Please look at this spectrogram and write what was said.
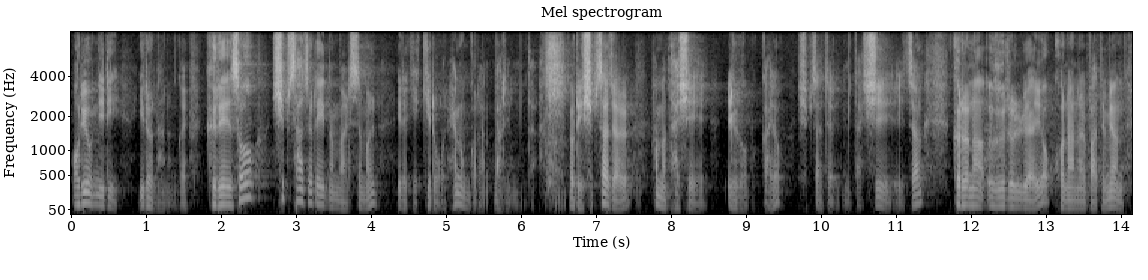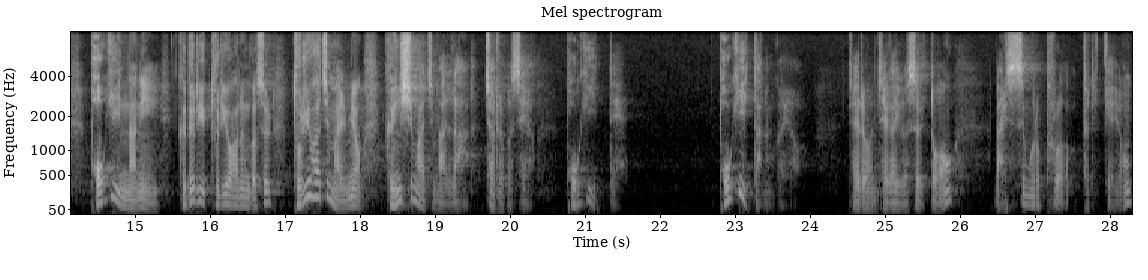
어려운 일이 일어나는 거예요. 그래서 14절에 있는 말씀을 이렇게 기록을 해 놓은 거란 말입니다. 우리 14절 한번 다시 읽어볼까요? 14절입니다. 시작. 그러나 의를 위하여 고난을 받으면 복이 있나니 그들이 두려워하는 것을 두려워하지 말며 근심하지 말라. 저를 보세요. 복이 있대. 복이 있다는 거예요. 자, 여러분 제가 이것을 또 말씀으로 풀어 드릴게요.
